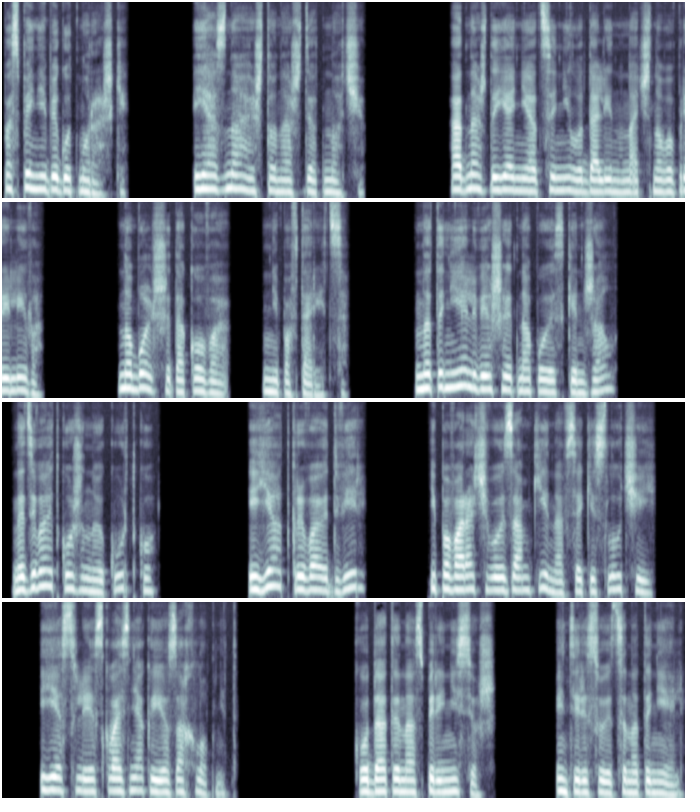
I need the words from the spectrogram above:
По спине бегут мурашки. Я знаю, что нас ждет ночью. Однажды я не оценила долину ночного прилива, но больше такого не повторится. Натаниэль вешает на пояс кинжал, надевает кожаную куртку, и я открываю дверь и поворачиваю замки на всякий случай, если сквозняк ее захлопнет. «Куда ты нас перенесешь? интересуется Натаниэль.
